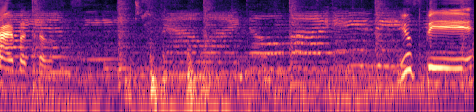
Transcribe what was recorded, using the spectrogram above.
Kay bakalım. Yuppi.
